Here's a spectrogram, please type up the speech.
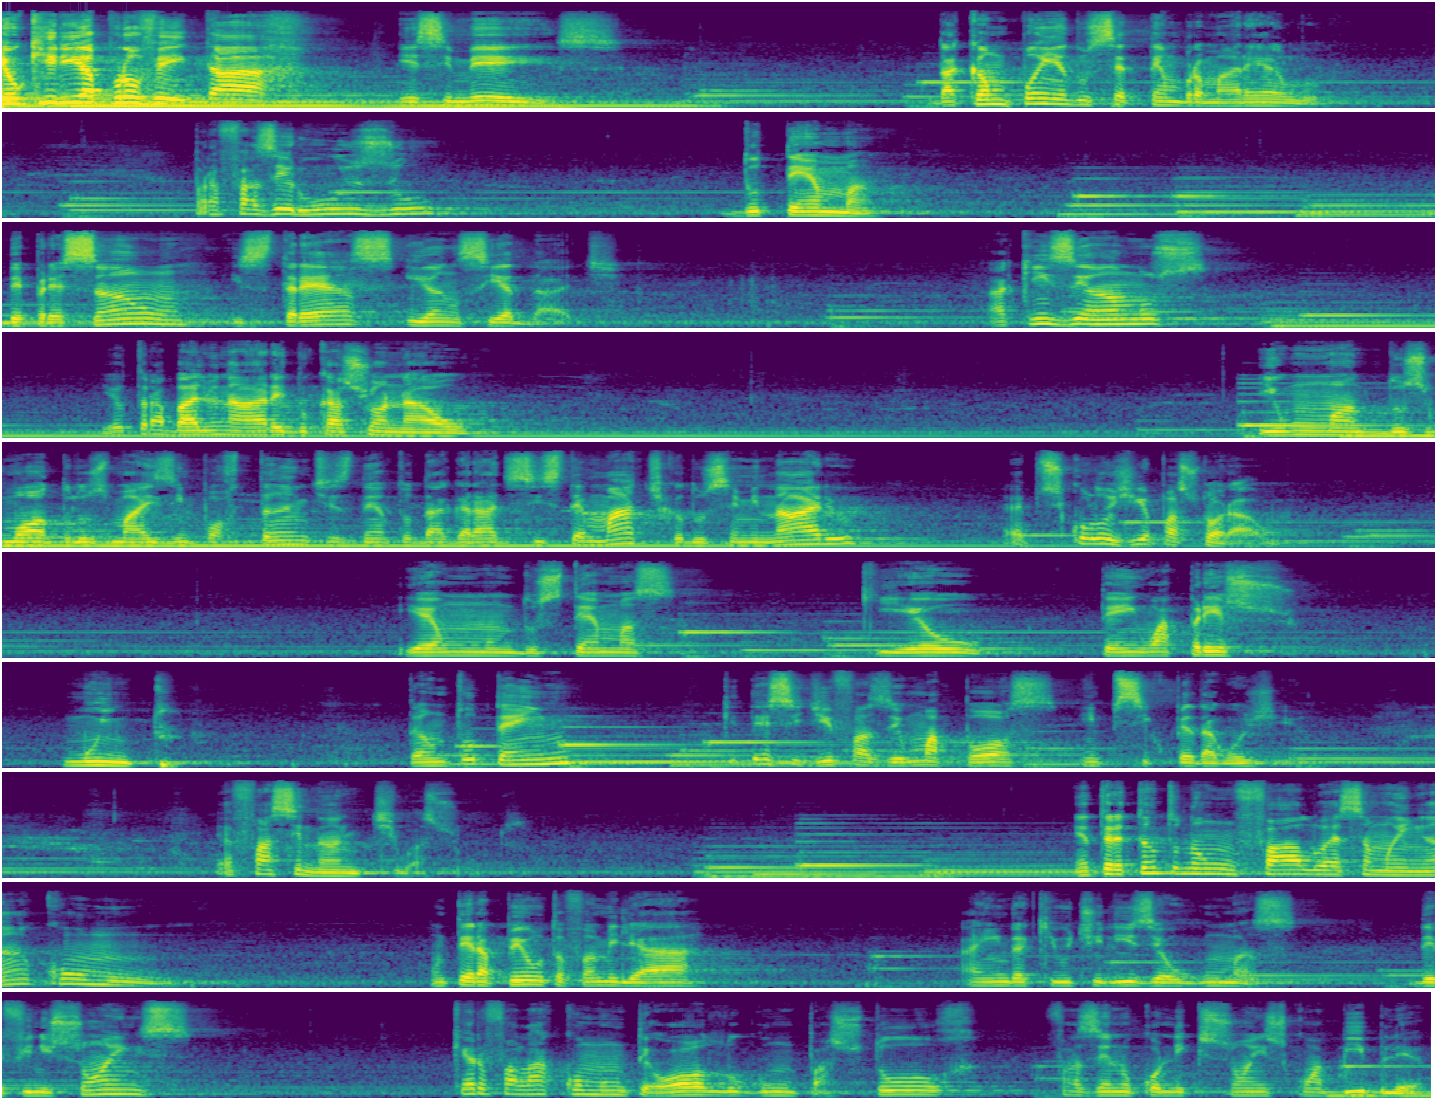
Eu queria aproveitar esse mês da campanha do Setembro Amarelo para fazer uso do tema depressão, estresse e ansiedade. Há 15 anos eu trabalho na área educacional e um dos módulos mais importantes dentro da grade sistemática do seminário é psicologia pastoral. E é um dos temas que eu tenho apreço muito. Tanto tenho que decidi fazer uma pós em psicopedagogia. É fascinante o assunto. Entretanto, não falo essa manhã como um terapeuta familiar, ainda que utilize algumas definições. Quero falar como um teólogo, um pastor, fazendo conexões com a Bíblia.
